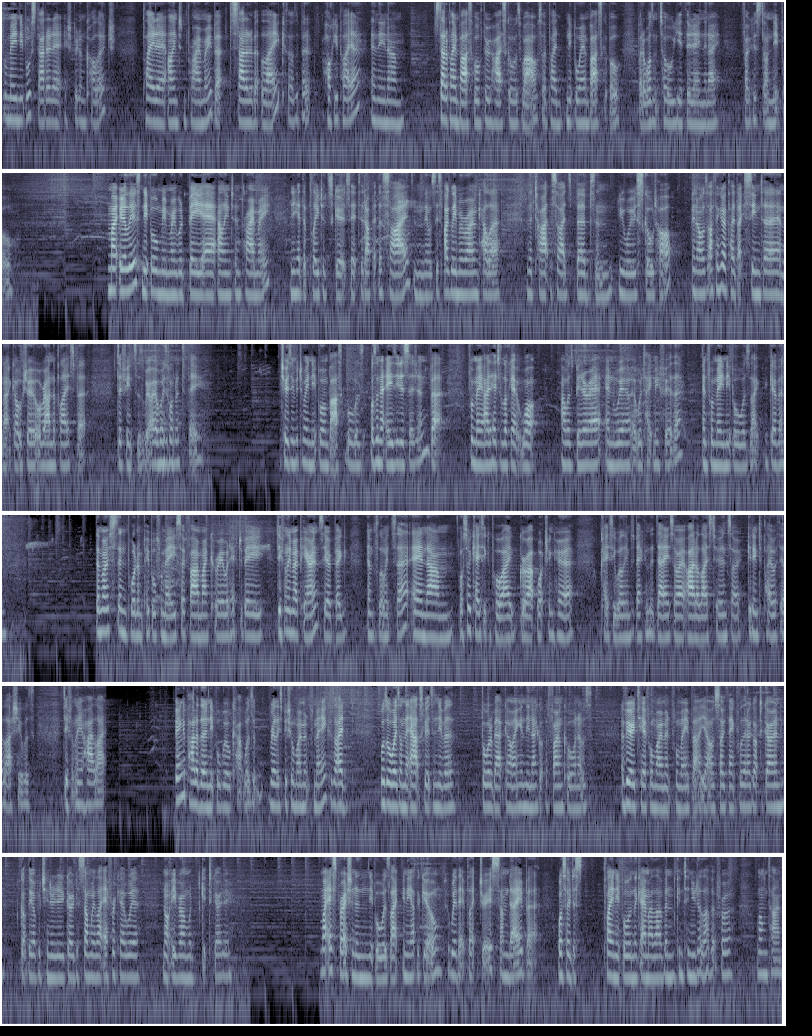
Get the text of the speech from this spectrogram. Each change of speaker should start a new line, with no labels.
For me, netball started at Ashburton College, played at Arlington Primary, but started a bit late because I was a bit of a hockey player, and then um, started playing basketball through high school as well. So I played netball and basketball, but it wasn't until year 13 that I focused on netball. My earliest netball memory would be at Arlington Primary, and you had the pleated skirts that did up at the sides, and there was this ugly maroon colour, and the tie at the sides bibs, and you wore your school top. And I was, I think I played like centre and like goal shoot all around the place, but defence is where I always wanted to be. Choosing between netball and basketball was, wasn't an easy decision, but for me I had to look at what I was better at and where it would take me further. And for me netball was like a given. The most important people for me so far in my career would have to be definitely my parents, they're a big influencer, and um, also Casey Kopua. I grew up watching her, Casey Williams back in the day, so I idolised her, and so getting to play with her last year was definitely a highlight. Being a part of the Netball World Cup was a really special moment for me because I was always on the outskirts and never thought about going and then I got the phone call and it was a very tearful moment for me but yeah I was so thankful that I got to go and got the opportunity to go to somewhere like Africa where not everyone would get to go to. My aspiration in netball was like any other girl to wear that black dress someday but also just play netball in the game I love and continue to love it for a long time.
